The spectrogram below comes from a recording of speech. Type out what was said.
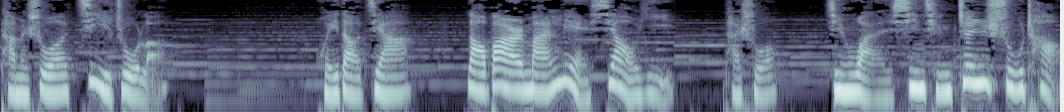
他们说：“记住了。”回到家。老伴儿满脸笑意，他说：“今晚心情真舒畅，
